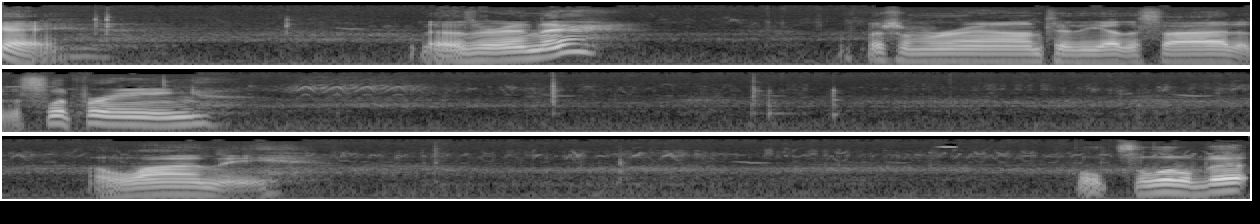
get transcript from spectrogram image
Okay, those are in there. Push them around to the other side of the slip ring. Align the bolts a little bit.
